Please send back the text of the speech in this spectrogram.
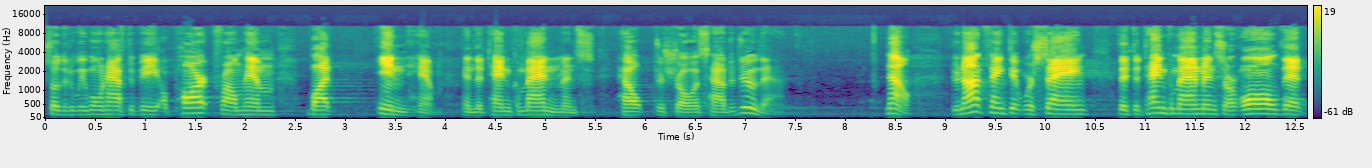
so that we won't have to be apart from Him, but in Him. And the Ten Commandments help to show us how to do that. Now, do not think that we're saying that the Ten Commandments are all that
